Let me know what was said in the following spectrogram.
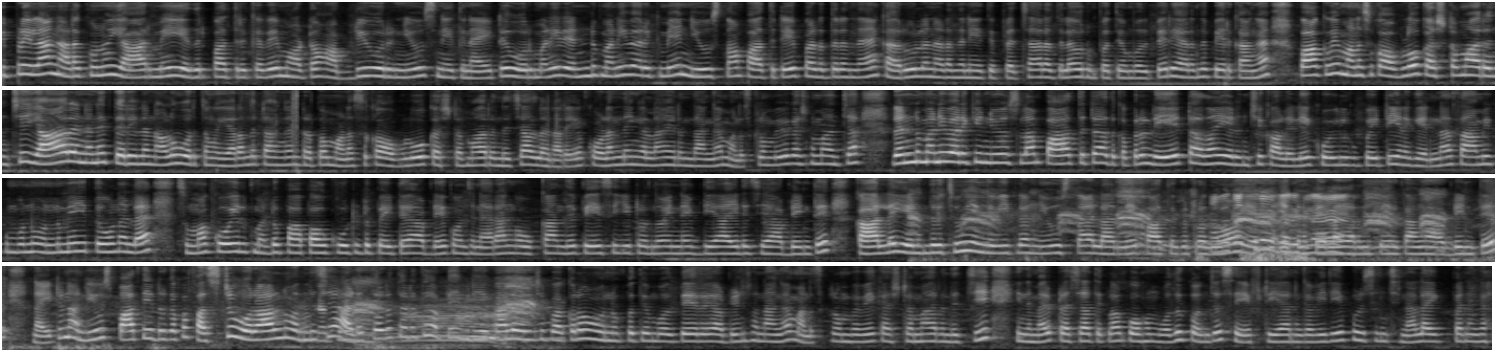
இப்படிலாம் நடக்கும்னு யாருமே எதிர்பார்த்துருக்கவே மாட்டோம். அப்படி ஒரு நியூஸ் நேற்று நைட்டு ஒரு மணி ரெண்டு மணி வரைக்குமே நியூஸ் தான் பார்த்துட்டே படுத்திருந்தேன். கரூரில் நடந்த நேற்று பிரச்சாரத்தில் ஒரு முப்பத்தி ஒம்பது பேர் இறந்து போயிருக்காங்க. பார்க்கவே மனசுக்கு அவ்வளோ கஷ்டமாக இருந்துச்சு. யார் என்னன்னே தெரியலனாலும் ஒருத்தவங்க இறந்துட்டாங்கன்றப்ப மனசுக்கு அவ்வளோ கஷ்டமாக இருந்துச்சு. அதில் நிறைய குழந்தைங்கள்லாம் இருந்தாங்க. மனசுக்கு ரொம்பவே கஷ்டமாக இருந்துச்சா. ரெண்டு மணி வரைக்கும் நியூஸ்லாம் பார்த்துட்டு அதுக்கப்புறம் லேட்டாக தான் எழுந்துச்சு. காலையிலே கோயிலுக்கு போயிட்டு எனக்கு என்ன சாமி கும்பிட்ணும் ஒன்றுமே தோணலை. சும்மா கோயிலுக்கு மட்டும் பாப்பாவை கூட்டுட்டு போயிட்டு அப்படியே கொஞ்ச நேரம் அங்கே உட்காந்து பேசிக்கிட்டு இருந்தோம். என்ன இப்படி ஆயிடுச்சு அப்படின்ட்டு காலைல எழுந்திரிச்சும் எங்கள் வீட்டில் நியூஸ் தான் எல்லாருமே பார்த்துக்கிட்டு இருந்தோம். எத்தனை பேர்லாம் இறந்து போயிருக்காங்க அப்படின்ட்டு. நைட்டு நான் நியூஸ் பார்த்துட்டு இருக்கப்ப ஃபஸ்ட்டு ஒரு ஆள்னு வந்துச்சு. அடுத்தடுத்தடுத்து அப்படியே விடிய காலம் எழுந்து பார்க்குறோம். முப்பத்தி ஒம்பது பேர் அப்படின்னு சொன்னாங்க. மனசுக்கு ரொம்பவே கஷ்டமாக இருந்துச்சு. இந்த மாதிரி பிரச்சாரத்துக்குலாம் போகும்போது கொஞ்சம் சேஃப்டியாக இருங்க. வீடியோ பிடிச்சிருந்துச்சின்னா லைக் பண்ணுங்கள்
